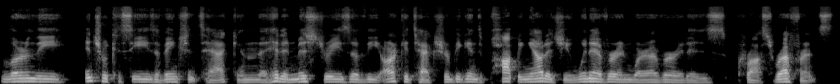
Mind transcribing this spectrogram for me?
Learn the intricacies of ancient tech and the hidden mysteries of the architecture begins popping out at you whenever and wherever it is cross referenced.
